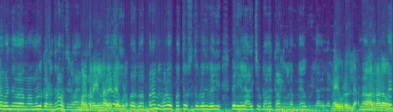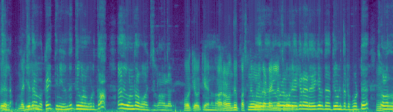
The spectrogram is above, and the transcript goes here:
அது வந்து ம- முள்ளு காட்டு நிறைய தேவைப்படும். இப்போ பிறகு போன ஒரு பத்து வருஷத்துக்குள்ள வந்து வேலி வேலிகளை அழிச்சு விட்டாங்க. காட்டுங்களாம் மேவு இல்லை வெள்ளாடு விடுறதில்ல. அதனால வந்து இதை நம்ம கை தீனி இருந்து தீவனம் கொடுத்தா அது ஒன்று தான் வச்சுக்கலாம் விளையாடு ஓகே ஓகே. அதனால வந்து ஒரு ஏக்கர் ஏக்கர் தான் தீவனத்தட்டை போட்டு சோளம்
